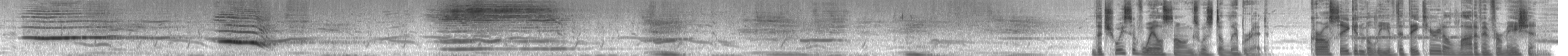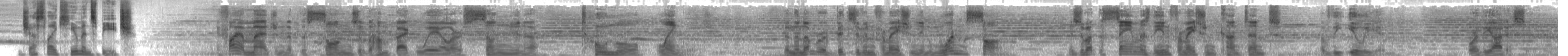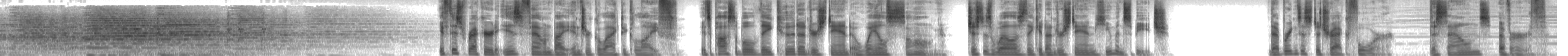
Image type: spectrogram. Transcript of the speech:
The choice of whale songs was deliberate. Carl Sagan believed that they carried a lot of information, just like human speech. If I imagine that the songs of the humpback whale are sung in a tonal language, then the number of bits of information in one song is about the same as the information content of the Iliad or the Odyssey. If this record is found by intergalactic life, it's possible they could understand a whale's song just as well as they could understand human speech. That brings us to track four The Sounds of Earth.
